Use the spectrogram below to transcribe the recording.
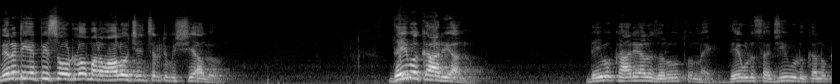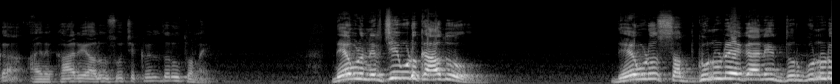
నిన్నటి ఎపిసోడ్లో మనం ఆలోచించిన విషయాలు దైవ కార్యాలు. దైవ కార్యాలు జరుగుతున్నాయి. దేవుడు సజీవుడు కనుక ఆయన కార్యాలు సూచక్రియలు జరుగుతున్నాయి. దేవుడు నిర్జీవుడు కాదు. దేవుడు సద్గుణుడే కానీ దుర్గుణుడు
